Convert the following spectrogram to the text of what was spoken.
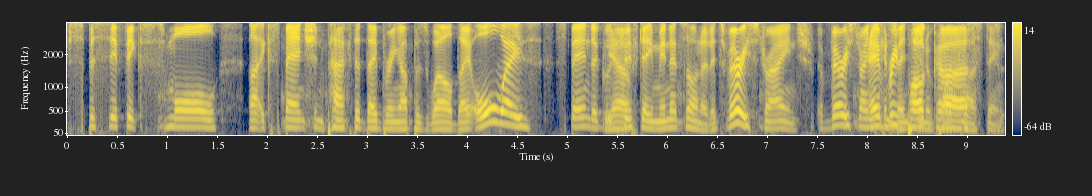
specific small uh, expansion pack that they bring up as well. They always spend a good Yeah. 15 minutes on it. It's very strange. A very strange every convention of podcast podcasting.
